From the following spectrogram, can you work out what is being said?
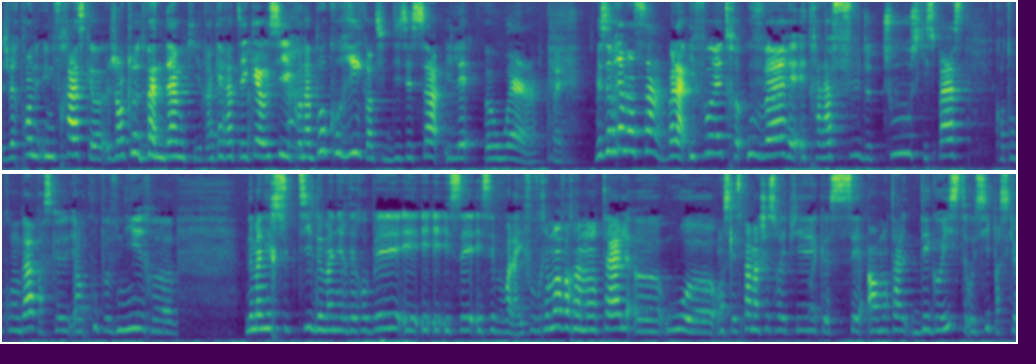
je vais reprendre une phrase que Jean-Claude Van Damme, qui est un karatéka aussi, et qu'on a beaucoup ri quand il disait ça, il est aware. Mais c'est vraiment ça. Voilà, il faut être ouvert et être à l'affût de tout ce qui se passe quand on combat, parce qu'un coup peut venir... Euh, de manière subtile, de manière dérobée. Et, et, c'est voilà, il faut vraiment avoir un mental euh, où euh, on se laisse pas marcher sur les pieds, que c'est un mental d'égoïste aussi parce que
